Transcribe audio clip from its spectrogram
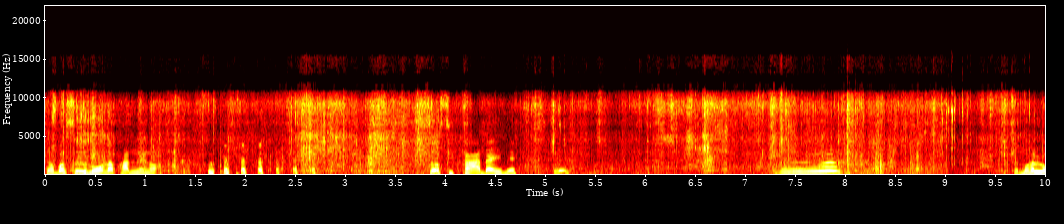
ก็บาซื้อโลละพันเลยเนาะเสื้อสิหาได้ไหม จะว่าโล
